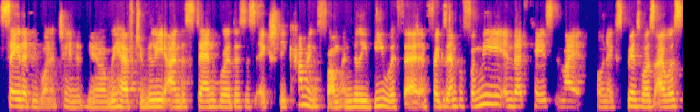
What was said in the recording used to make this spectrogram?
say that we want to change it. You know, we have to really understand where this is actually coming from and really be with that. And for example, for me in that case, my own experience was I was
